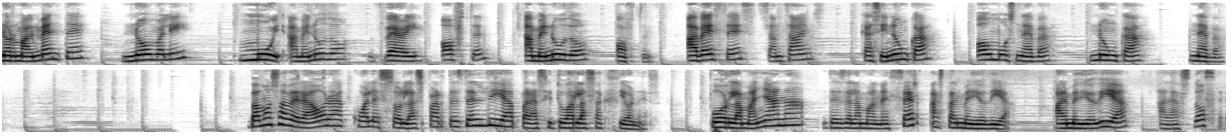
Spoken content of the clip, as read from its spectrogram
Normalmente, normally, muy a menudo, very often, a menudo, often. A veces, sometimes, casi nunca, almost never, nunca, never. Vamos a ver ahora cuáles son las partes del día para situar las acciones. Por la mañana, desde el amanecer hasta el mediodía. Al mediodía, a las 12.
